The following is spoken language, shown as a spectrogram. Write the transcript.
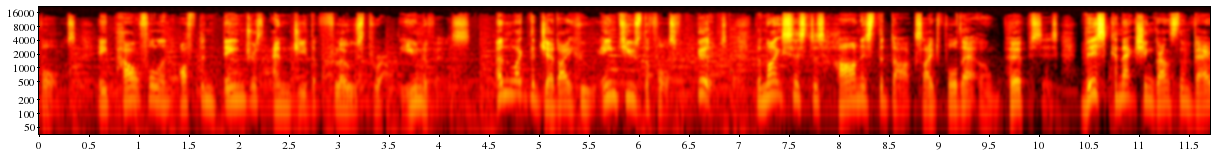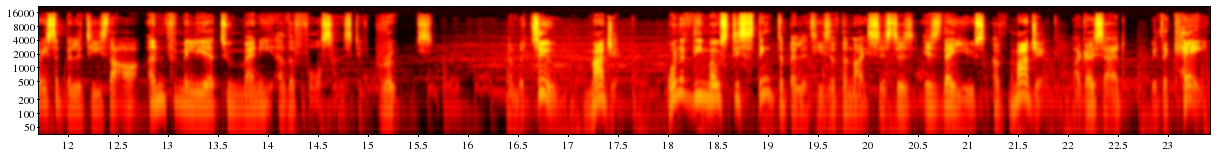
Force, a powerful and often dangerous energy that flows throughout the universe. Unlike the Jedi who aim to use the Force for good, the Night Sisters harness the dark side for their own purposes. This connection grants them various abilities that are unfamiliar to many other Force sensitive groups. Number 2. Magic. One of the most distinct abilities of the Night Sisters is their use of magick, like I said, with a K.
